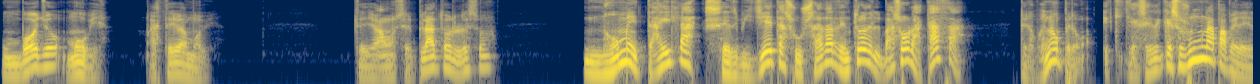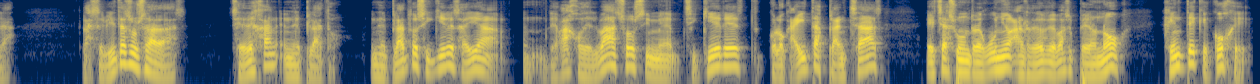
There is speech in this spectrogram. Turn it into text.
un bollo, muy bien. Hasta iba muy bien. Te llevamos el plato, eso. No metáis las servilletas usadas dentro del vaso o la taza. Pero bueno, pero que, que eso es una papelera. Las servilletas usadas se dejan en el plato. En el plato, si quieres, ahí debajo del vaso, si, me, si quieres, colocaditas, planchadas, echas un reguño alrededor del vaso, pero no. Gente que coge,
